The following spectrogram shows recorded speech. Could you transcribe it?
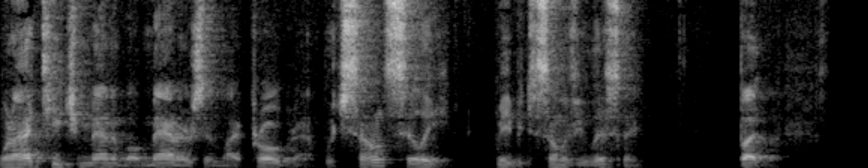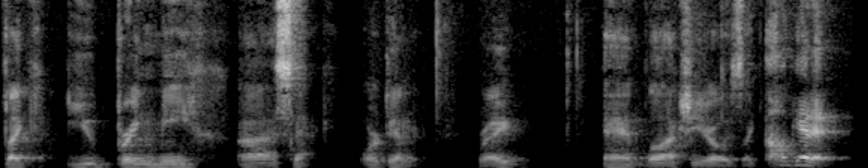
When I teach men about manners in my program, which sounds silly maybe to some of you listening, but like you bring me uh, a snack or dinner, right? And well, actually, you're always like, "I'll get it,"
